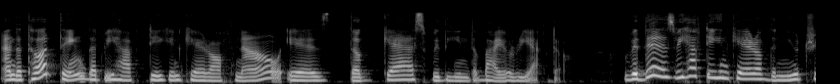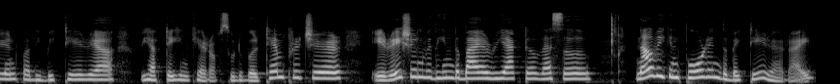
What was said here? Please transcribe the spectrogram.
And the third thing that we have taken care of now is the gas within the bioreactor. With this, we have taken care of the nutrient for the bacteria, we have taken care of suitable temperature, aeration within the bioreactor vessel. Now we can pour in the bacteria, right?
